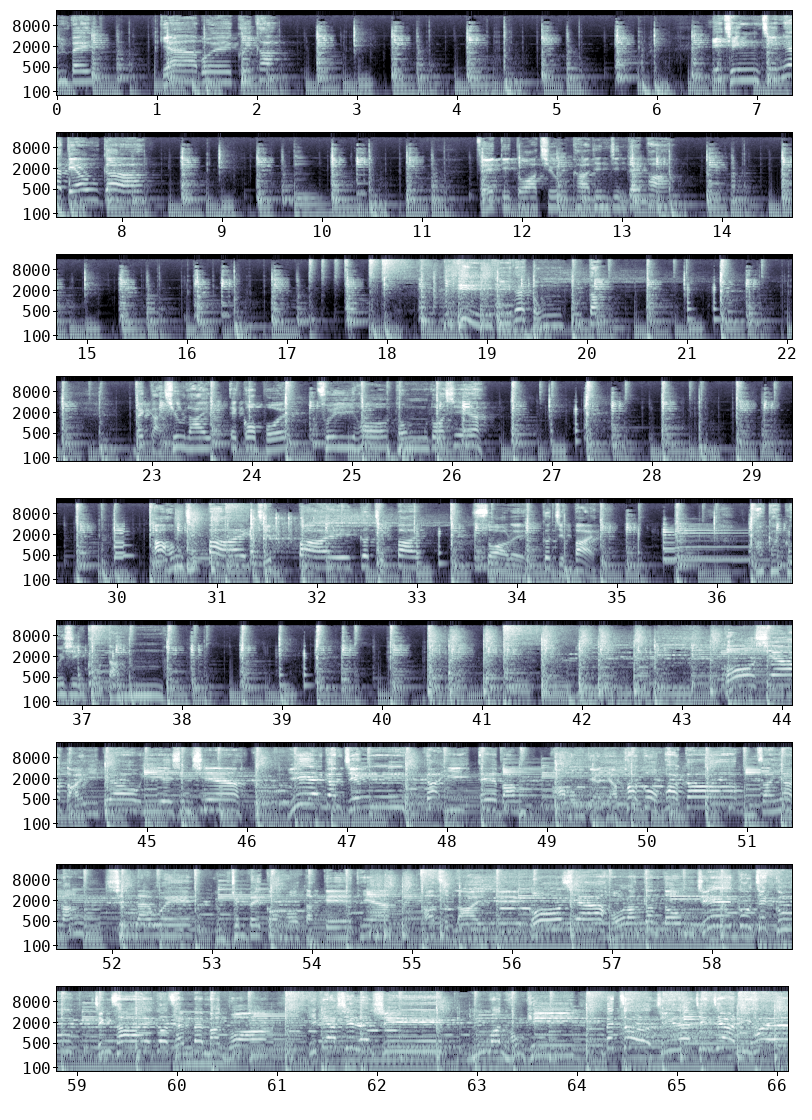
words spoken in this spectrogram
准备行袂开卡，伊穿一领吊嘎，坐伫大树下认真地拍，伊伫咧动不动，要甲手内的鼓皮吹好通大声。阿红一摆一摆，搁一摆，刷嘞搁一摆，我甲规身躯重。鼓声代表伊的心声，伊的感情，甲伊的梦。阿红定定拍鼓拍甲，毋知影人心内话，用准备讲予大家听。打出来的鼓声，予人感动，一句一句。精彩搁千变万化，伊拼死练习，毋愿放弃，要做一个真正厉害的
